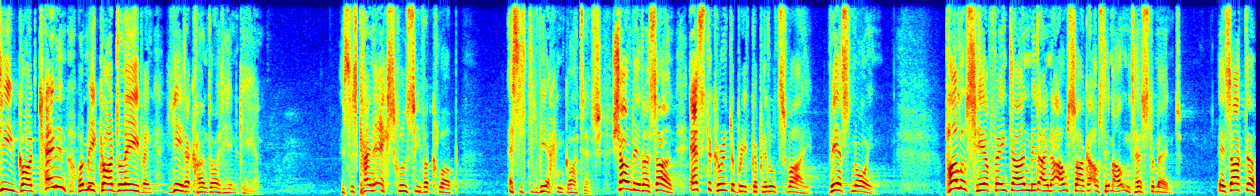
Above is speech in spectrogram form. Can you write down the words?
die Gott kennen und mit Gott leben. Jeder kann dorthin gehen. Es ist kein exklusiver Club. Es ist die Wirken Gottes. Schauen wir das an. 1. Korintherbrief, Kapitel 2, Vers 9. Paulus hier fängt an mit einer Aussage aus dem Alten Testament. Er sagte,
